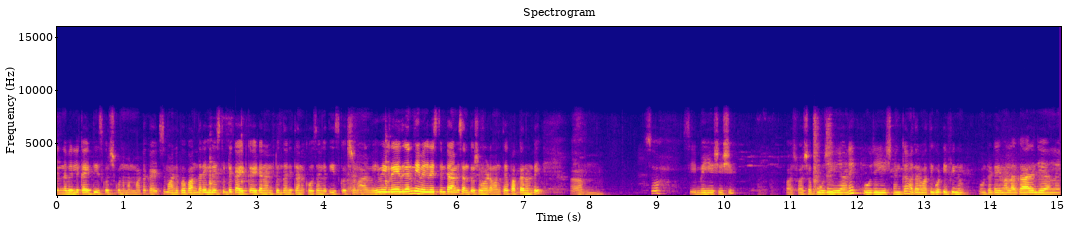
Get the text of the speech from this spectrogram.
నిన్న వెళ్ళి కైట్ తీసుకొచ్చుకున్నాం అనమాట కైట్స్. మా పాప అందరు ఎగరేస్తుంటే కైట్ కైట్ అని అంటుందని తన కోసం ఇంకా తీసుకొచ్చాం. ఆమె మేము ఎగరేది కానీ మేము ఎగరేస్తుంటే ఆమె సంతోషపడడం అంతే పక్క నుండి సో సేమే చేసేసి. ఫస్ట్ ఫస్ట్ పూజ చేయాలి. పూజ చేసినాక ఆ తర్వాత ఇగో టిఫిన్ వంట టైం అలా గారెలు చేయాలి.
